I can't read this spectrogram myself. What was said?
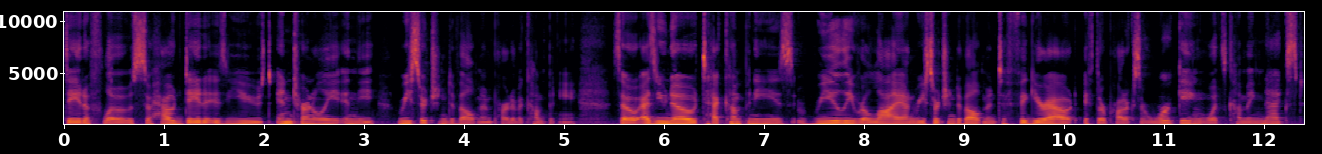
data flows, so how data is used internally in the research and development part of a company. So, as you know, tech companies really rely on research and development to figure out if their products are working, what's coming next,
